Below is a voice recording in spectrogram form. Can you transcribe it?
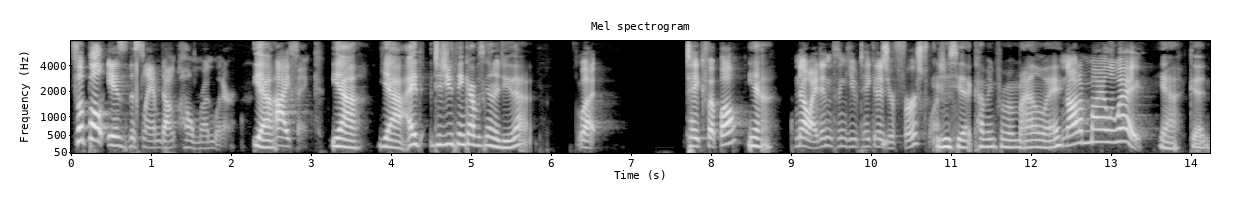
Football is the slam dunk home run winner. yeah, I think. yeah, yeah. I did you think I was gonna do that? What? Take football? Yeah. No, I didn't think you'd take it as your first one. Did you see that coming from a mile away? Not a mile away. Yeah, good.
